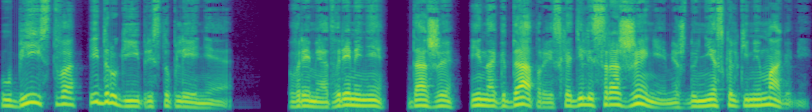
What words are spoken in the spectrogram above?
убийства и другие преступления. Время от времени даже иногда происходили сражения между несколькими магами.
